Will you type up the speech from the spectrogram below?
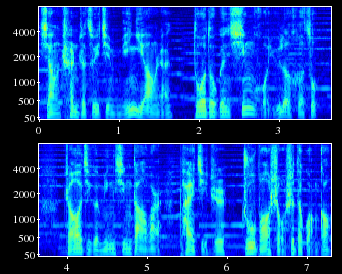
想趁着最近民意盎然，多多跟星火娱乐合作，找几个明星大腕拍几支珠宝首饰的广告，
